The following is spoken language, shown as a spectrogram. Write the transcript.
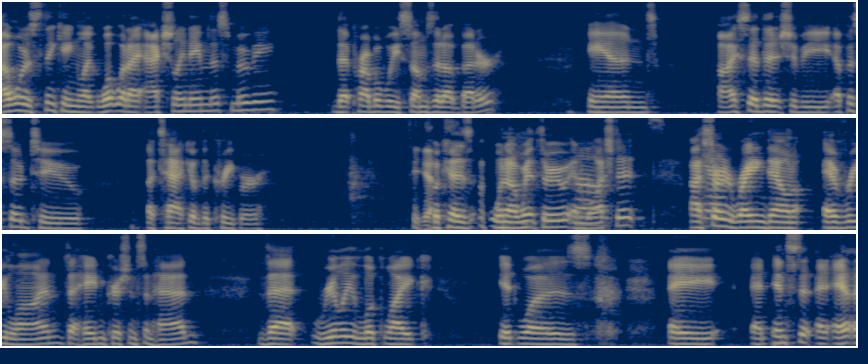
I was thinking like, what would I actually name this movie that probably sums it up better? And I said that it should be Episode Two, Attack of the Creeper Yeah. because when I went through and oh. watched it, I started writing down every line that Hayden Christensen had that really looked like it was a an instant an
